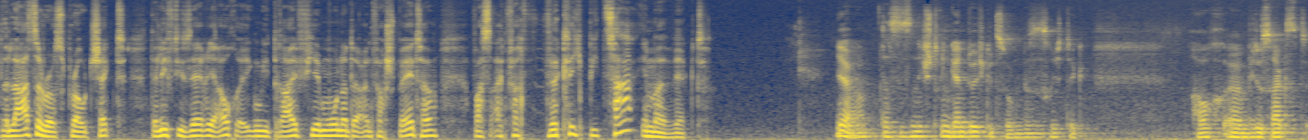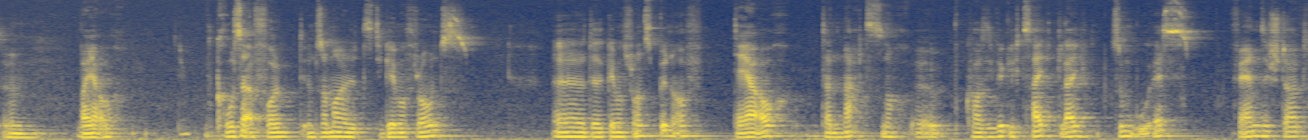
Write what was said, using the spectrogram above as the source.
The Lazarus Project, da lief die Serie auch irgendwie drei, vier Monate einfach später, was einfach wirklich bizarr immer wirkt. Ja, das ist nicht stringent durchgezogen, das ist richtig. Auch, äh, wie du sagst, ähm, war ja auch großer Erfolg im Sommer jetzt die Game of Thrones äh, der Game of Thrones Spin-off, der ja auch dann nachts noch äh, quasi wirklich zeitgleich zum US-Fernsehstart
